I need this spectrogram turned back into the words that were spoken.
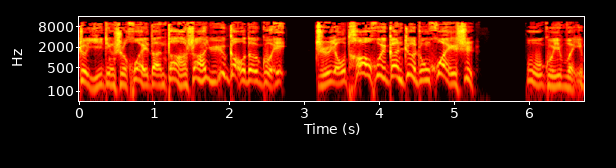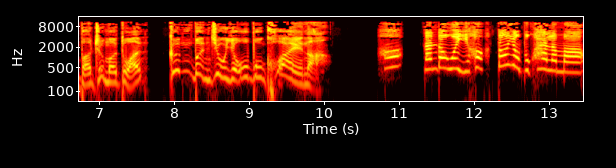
这一定是坏蛋大鲨鱼搞的鬼，只有他会干这种坏事。乌龟尾巴这么短，根本就游不快呢。啊，难道我以后都游不快了吗？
